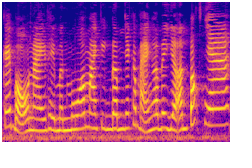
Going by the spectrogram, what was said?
Cái bộ này thì mình mua ở My Kingdom nha các bạn ơi. Bây giờ unbox nha.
